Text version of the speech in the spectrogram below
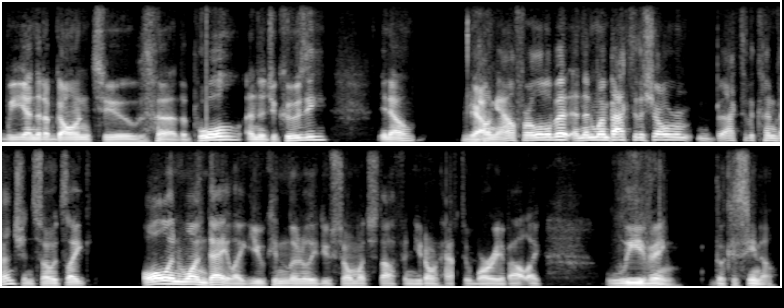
We ended up going to the, the pool and the jacuzzi. You know, Yeah. hung out for a little bit, and then went back to the showroom, back to the convention. So it's like all in one day. Like you can literally do so much stuff, and you don't have to worry about like leaving the casino.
